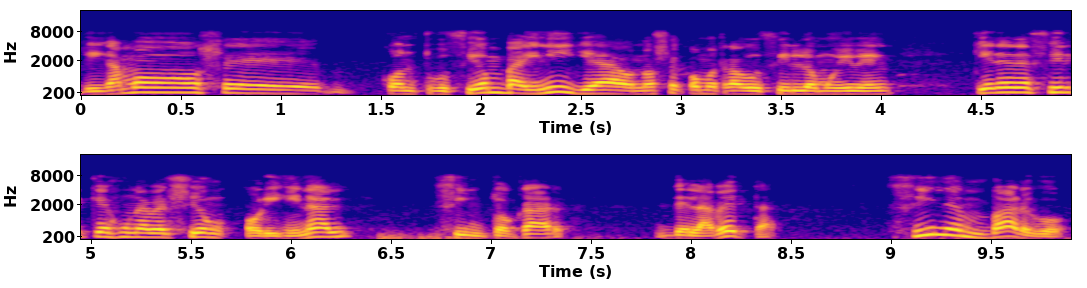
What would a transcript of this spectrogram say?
digamos, eh, construcción vainilla, o no sé cómo traducirlo muy bien, quiere decir que es una versión original, sin tocar, de la beta. Sin embargo,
